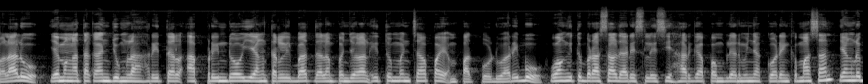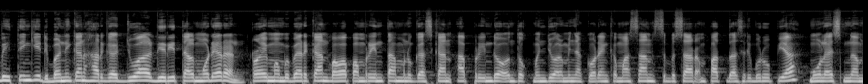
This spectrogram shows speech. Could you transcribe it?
lalu. Ia mengatakan jumlah retail Aprindo yang terlibat dalam penjualan itu mencapai 42.000. Uang itu berasal dari selisih harga pembelian minyak goreng kemasan yang lebih tinggi dibandingkan harga jual di retail modern. Roy membeberkan bahwa pemerintah menugaskan Aprindo untuk menjual minyak goreng kemasan sebesar Rp14.000 mulai 19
